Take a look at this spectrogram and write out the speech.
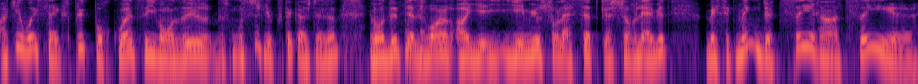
OK, ouais, ça explique pourquoi. Tu sais, ils vont dire, parce que moi aussi, je l'écoutais quand j'étais jeune, ils vont dire, tel joueur, ah, il, est- il est mieux sur la 7 que sur la 8. Mais c'est que même de tir en tir,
